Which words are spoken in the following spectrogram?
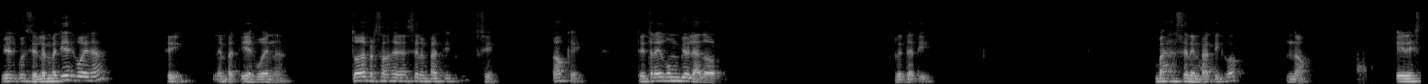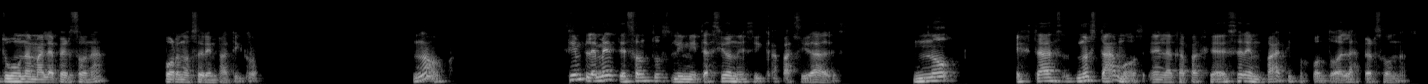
yo ¿la empatía es buena? Sí, la empatía es buena. ¿Todas personas deben ser empáticos? Sí. Ok. Te traigo un violador frente a ti. ¿Vas a ser empático? No. ¿Eres tú una mala persona por no ser empático? No. Simplemente son tus limitaciones y capacidades. No estás, no estamos en la capacidad de ser empáticos con todas las personas.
